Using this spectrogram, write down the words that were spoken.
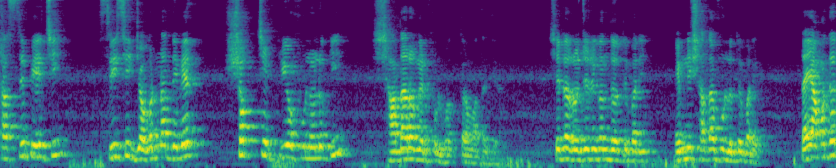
শাস্ত্রে পেয়েছি, শ্রী শ্রী জগন্নাথ দেবের সবচেয়ে প্রিয় ফুল হলো কি? সাদা রঙের ফুল ভক্তরা, মাতাজিরা। সেটা রজনীগন্ধা হতে পারে, এমনি সাদা ফুল হতে পারে। তাই আমাদের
